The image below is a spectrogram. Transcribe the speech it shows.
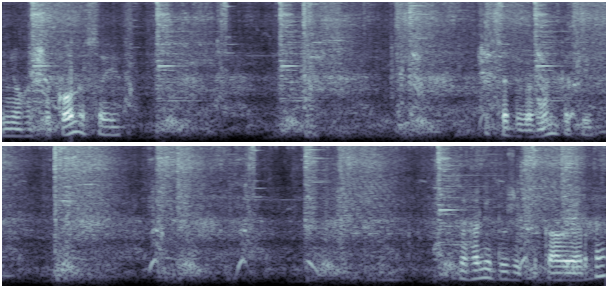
У нього ще колесо є. Чи це двигун такий? Взагалі дуже цікавий РБ.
